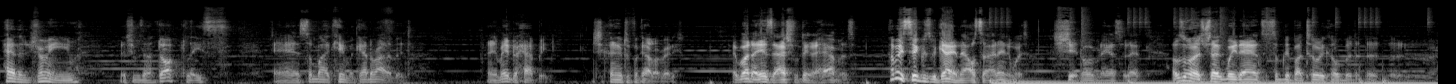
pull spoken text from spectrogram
had a dream that she was in a dark place, and somebody came and got her out of it. And it made her happy. She kind of forgot already. And but that is the actual thing that happens. How many secrets we got in the outside, anyways? Shit, don't even answer that. I was gonna segue down to something about Toriko, but uh, uh,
